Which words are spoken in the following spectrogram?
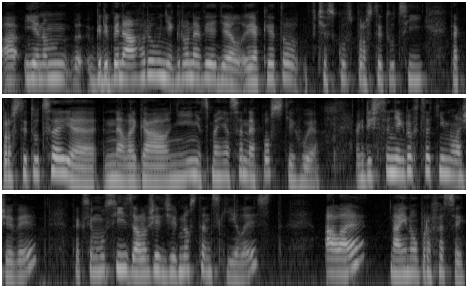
a jenom kdyby náhodou někdo nevěděl, jak je to v Česku s prostitucí, tak prostituce je nelegální, nicméně se nepostihuje. A když se někdo chce tímhle živit, tak si musí založit živnostenský list, ale na jinou profesi,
